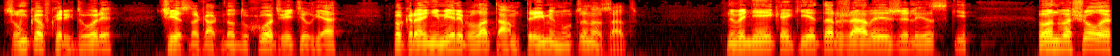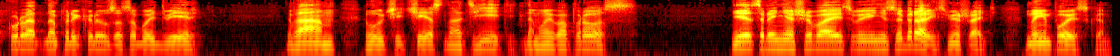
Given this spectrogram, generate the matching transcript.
Сумка в коридоре. Честно, как на духу, ответил я. По крайней мере, была там три минуты назад. В ней какие-то ржавые железки. Он вошел и аккуратно прикрыл за собой дверь. Вам лучше честно ответить на мой вопрос. Если не ошибаюсь, вы не собирались мешать моим поискам.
